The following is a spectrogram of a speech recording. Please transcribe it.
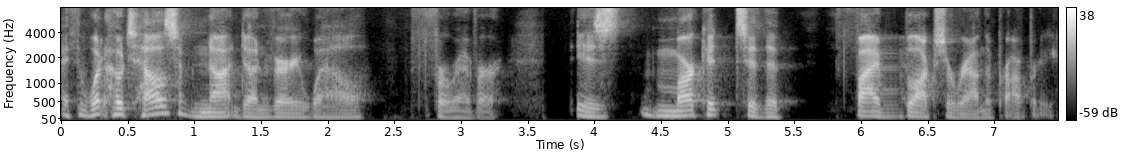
I think what hotels have not done very well forever is market to the five blocks around the property.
